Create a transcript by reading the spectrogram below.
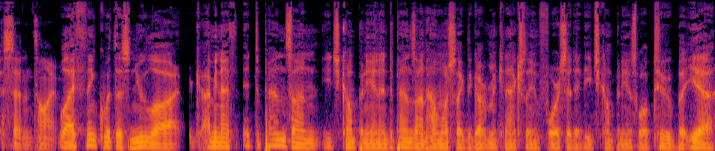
a certain time. Well, I think with this new law, I mean, I, it depends on each company, and it depends on how much like the government can actually enforce it at each company as well too. But yeah,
